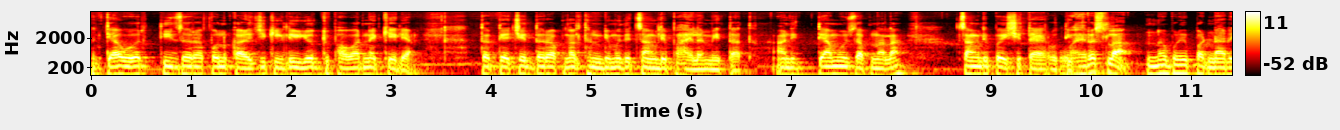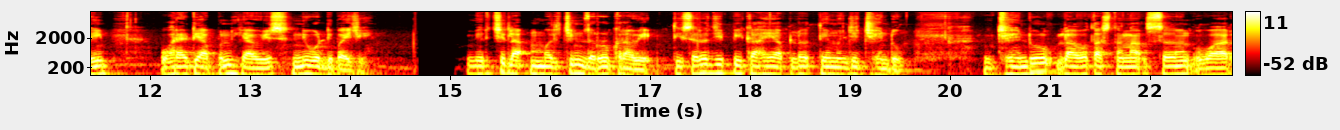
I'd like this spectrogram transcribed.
पण त्यावरती जर आपण काळजी केली योग्य फवारण्या केल्या तर त्याचे दर आपल्याला थंडीमध्ये चांगले पाहायला मिळतात आणि त्यामुळेच आपणाला चांगले पैसे तयार होते व्हायरसला न बळी पडणारी व्हरायटी आपण यावेळेस निवडली पाहिजे. मिरचीला मल्चिंग जरूर करावे. तिसरं जे पीक आहे आपलं ते म्हणजे झेंडू. झेंडू लावत असताना सण वार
